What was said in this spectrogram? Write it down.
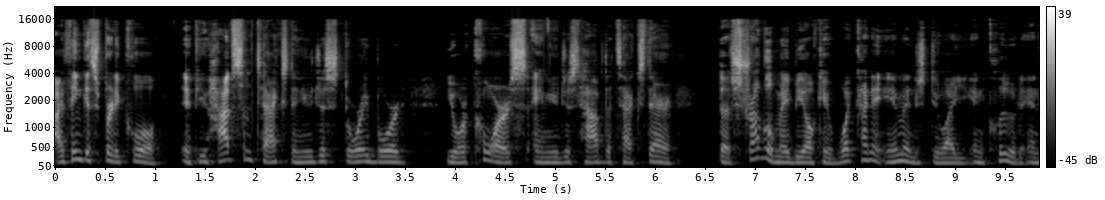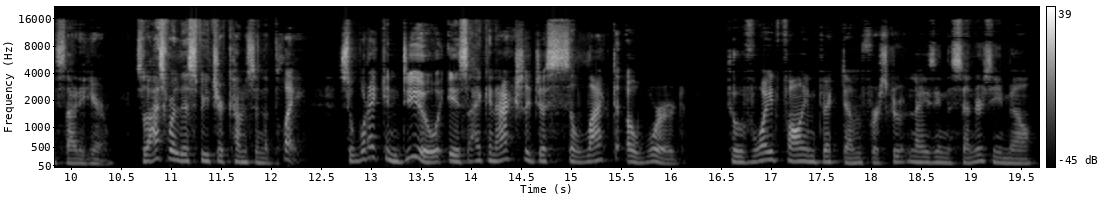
I think it's pretty cool. If you have some text and you just storyboard your course and you just have the text there, the struggle may be okay, what kind of image do I include inside of here? So that's where this feature comes into play. So, what I can do is I can actually just select a word to avoid falling victim for scrutinizing the sender's email,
